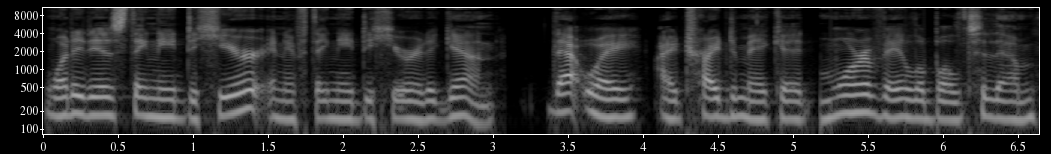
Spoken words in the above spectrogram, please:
what it is they need to hear and if they need to hear it again. That way, I tried to make it more available to them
